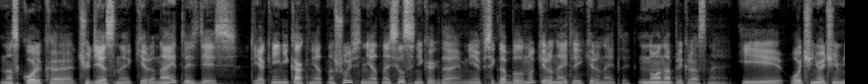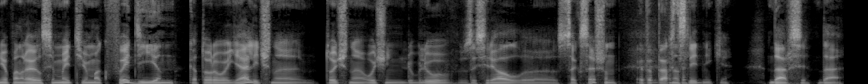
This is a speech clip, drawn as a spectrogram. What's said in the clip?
Насколько чудесная Кира Найтли здесь, я к ней никак не отношусь, не относился никогда. И мне всегда было, ну, Кира Найтли и Кира Найтли. Но она прекрасная. И очень-очень мне понравился Мэтью Макфедиен, которого я лично точно очень люблю за сериал э, Succession. Это Дарси? Наследники. Дарси, да.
